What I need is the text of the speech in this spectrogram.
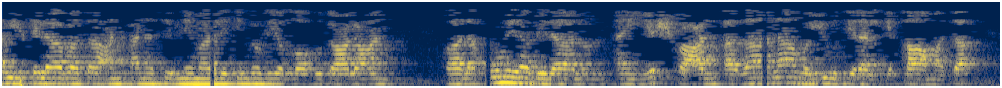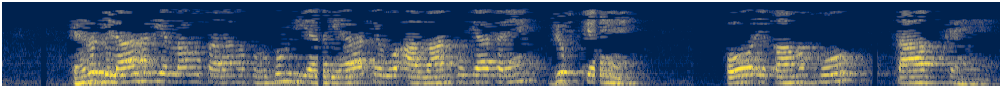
ابي قلابة عن انس بن مالك رضي الله تعالى عنه قال امر بلال ان يشفع الاذان ويوتر الاقامه حضرت بلال رضی اللہ تعالیٰ کو حکم دیا گیا کہ وہ آزان کو کیا کریں؟ جفت کہیں اور اقامت کو تاپ کہیں۔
